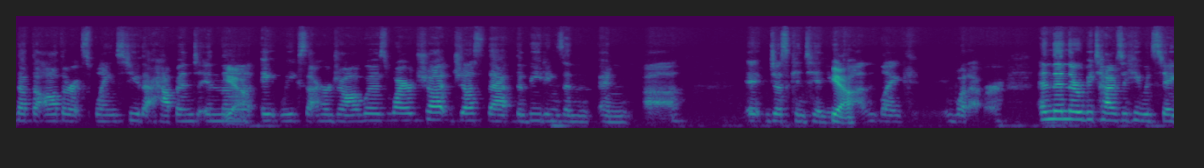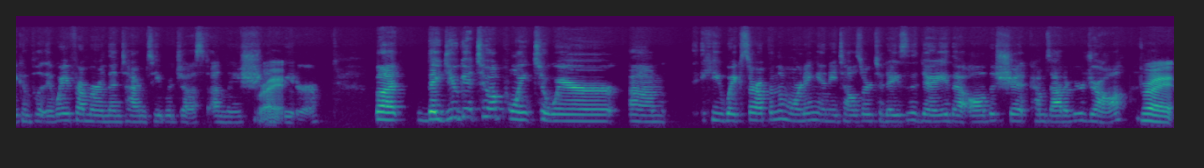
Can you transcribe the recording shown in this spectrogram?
that the author explains to you that happened in the Yeah. eight weeks that her jaw was wired shut just that the beatings and and uh it just continued Yeah. on like whatever and then there would be times that he would stay completely away from her and then times he would just unleash Right. and beat her but they do get to a point to where um he wakes her up in the morning and he tells her today's the day that all the shit comes out of your jaw Right.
